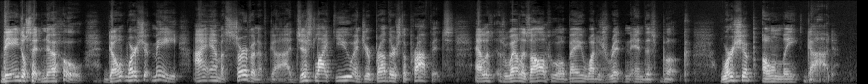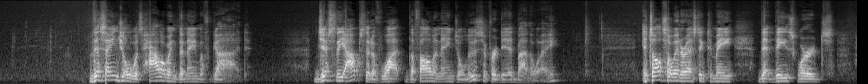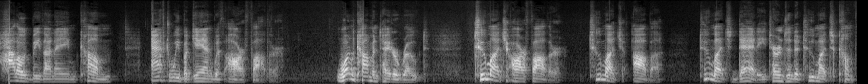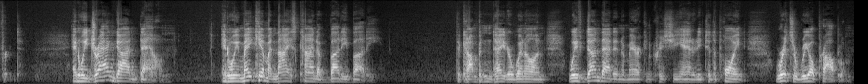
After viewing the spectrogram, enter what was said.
The angel said, No, don't worship me. I am a servant of God, just like you and your brothers the prophets, as well as all who obey what is written in this book. Worship only God. This angel was hallowing the name of God. Just the opposite of what the fallen angel Lucifer did, by the way. It's also interesting to me that these words, hallowed be thy name, come after we began with our Father. One commentator wrote, too much our Father, too much Abba, too much Daddy turns into too much comfort and we drag God down and we make him a nice kind of buddy-buddy. The commentator went on, we've done that in American Christianity to the point where it's a real problem.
